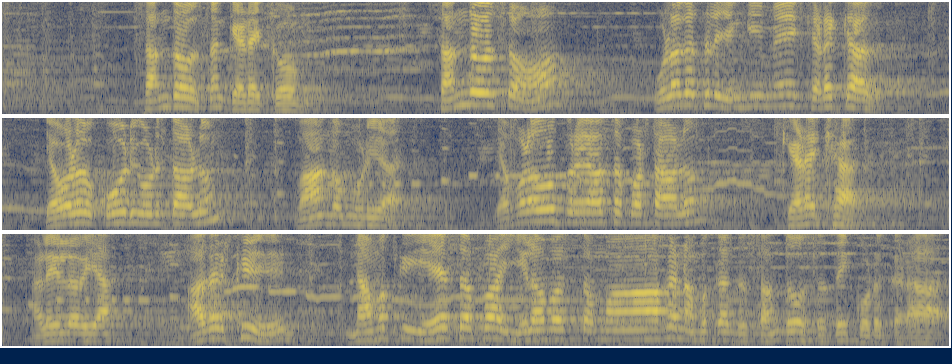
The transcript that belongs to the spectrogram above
சந்தோஷம் கிடைக்கும். சந்தோஷம் உலகத்தில் எங்கேயுமே கிடைக்காது. எவ்வளோ கோடி கொடுத்தாலும் வாங்க முடியாது. எவ்வளவு பிரயாசப்பட்டாலும் கிடைக்காது. அலையிலோயா. அதற்கு நமக்கு ஏசப்பா இலவசமாக நமக்கு அந்த சந்தோஷத்தை கொடுக்கிறார்.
